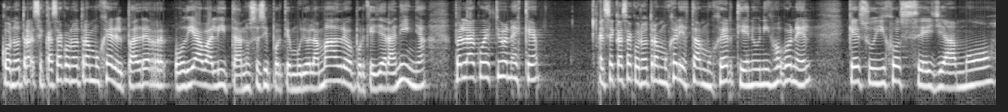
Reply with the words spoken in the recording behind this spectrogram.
Con otra, se casa con otra mujer, el padre odiaba a Lita, no sé si porque murió la madre o porque ella era niña, pero la cuestión es que él se casa con otra mujer y esta mujer tiene un hijo con él, que su hijo se llamó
